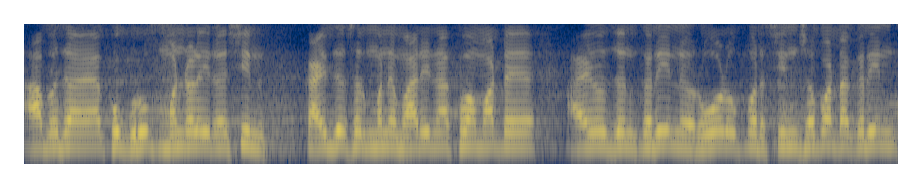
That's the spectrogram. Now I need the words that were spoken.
આ બધા આખું ગ્રુપ મંડળી રસીને કાયદેસર મને મારી નાખવા માટે આયોજન કરીને, રોડ ઉપર સીન સપાટા કરીને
